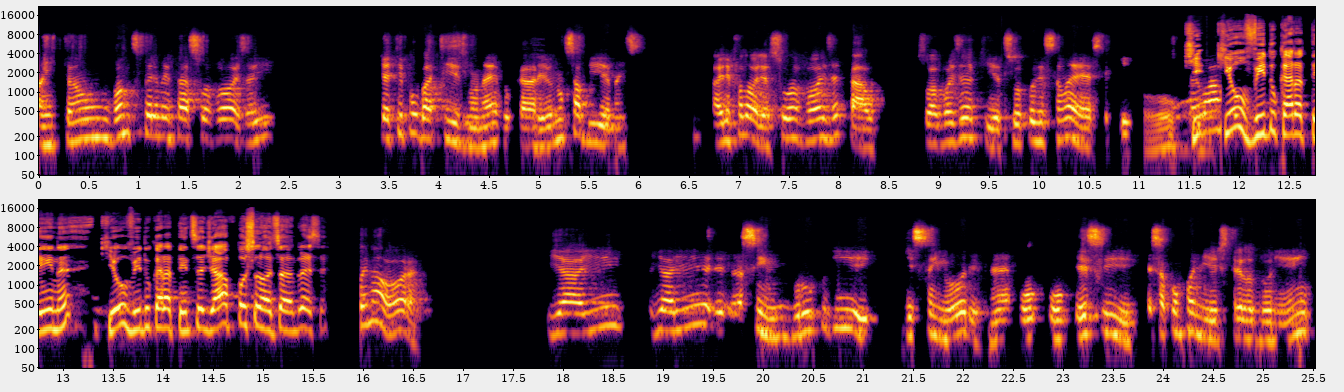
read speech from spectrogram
Ah, então, vamos experimentar a sua voz. Aí, que é tipo o batismo, né, do cara. Eu não sabia, mas... Aí ele falou, olha, a sua voz é tal. Sua voz é aqui, a sua posição é essa aqui. Que, então, que ouvido o cara tem, né? Que ouvido o cara tem. Você já posicionou, disse, André? Foi na hora. E aí, e aí assim, um grupo de, de senhores, né? O, o, esse, essa companhia Estrela do Oriente,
